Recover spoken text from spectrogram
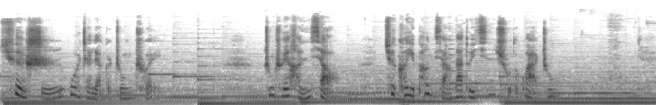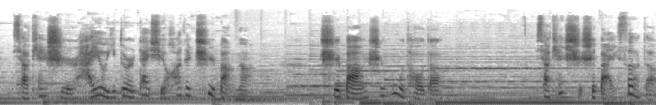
确实握着两个钟锤。钟锤很小，却可以碰响那对金属的挂钟。小天使还有一对带雪花的翅膀呢，翅膀是木头的。小天使是白色的，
